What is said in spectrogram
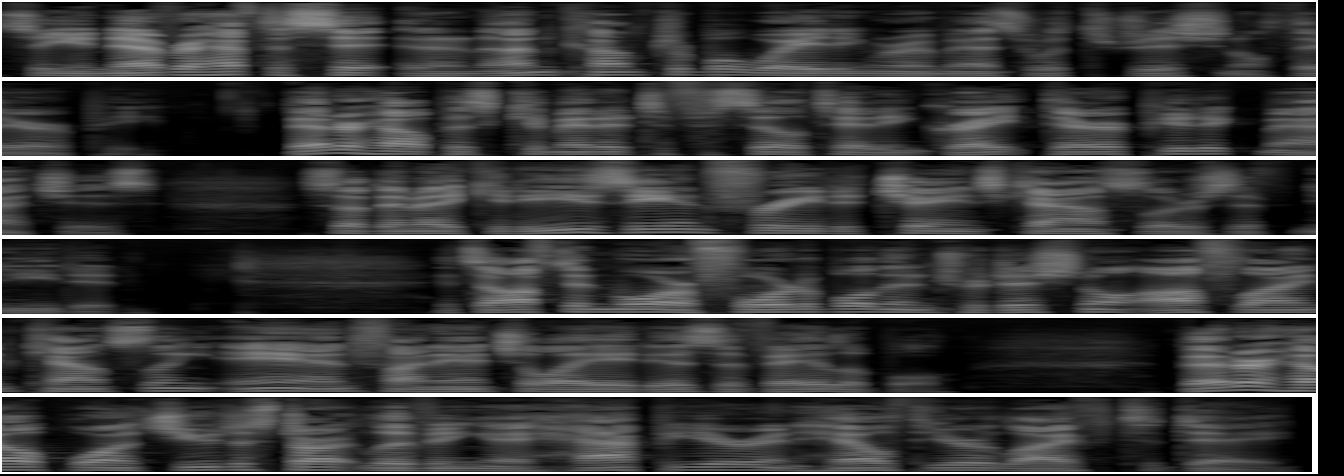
so you never have to sit in an uncomfortable waiting room as with traditional therapy. BetterHelp is committed to facilitating great therapeutic matches, so they make it easy and free to change counselors if needed. It's often more affordable than traditional offline counseling, and financial aid is available. BetterHelp wants you to start living a happier and healthier life today.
